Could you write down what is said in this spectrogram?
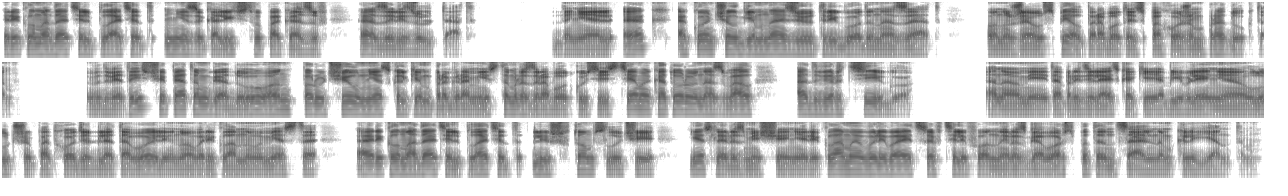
рекламодатель платит не за количество показов, а за результат. Даниэль Эк окончил гимназию три года назад. Он уже успел поработать с похожим продуктом. В 2005 году он поручил нескольким программистам разработку системы, которую назвал Advertigo. Она умеет определять, какие объявления лучше подходят для того или иного рекламного места, а рекламодатель платит лишь в том случае, если размещение рекламы выливается в телефонный разговор с потенциальным клиентом.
